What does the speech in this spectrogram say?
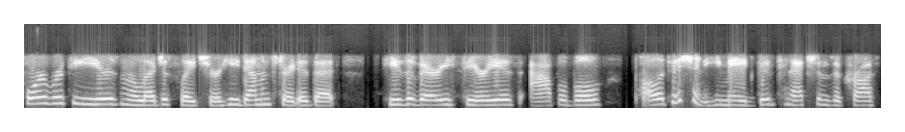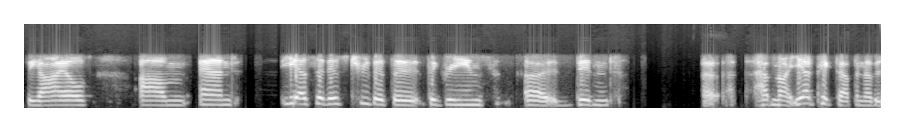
four rookie years in the legislature, he demonstrated that he's a very serious, affable politician. He made good connections across the aisles, um, and yes, it is true that the the Greens uh, didn't uh, have not yet picked up another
